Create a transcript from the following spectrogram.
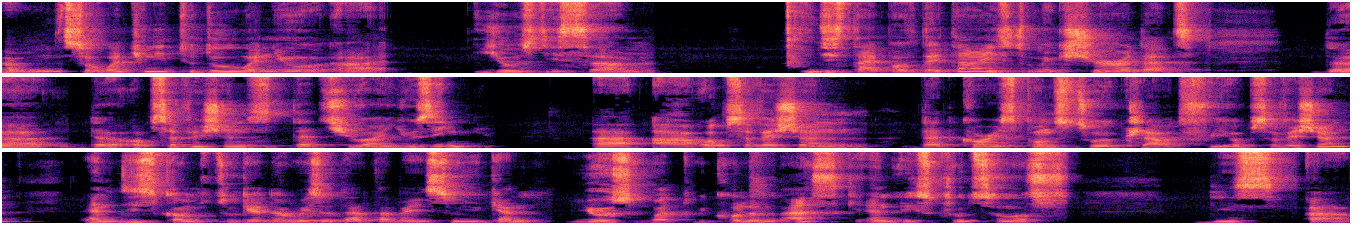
Um, so what you need to do when you uh, use this um, this type of data is to make sure that the the observations that you are using uh, are observation that corresponds to a cloud-free observation, and this comes together with a database. So you can use what we call a mask and exclude some of these uh,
